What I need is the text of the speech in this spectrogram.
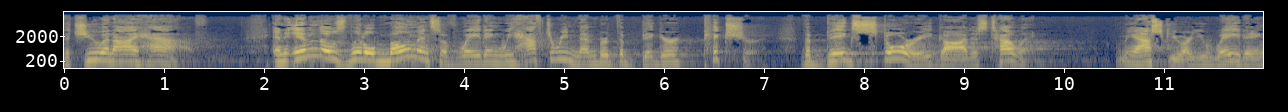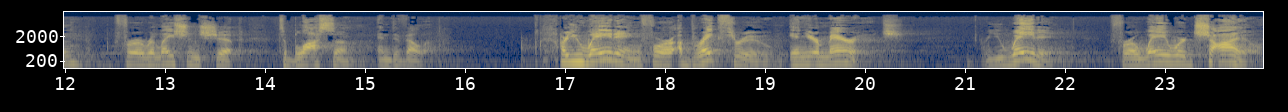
that you and I have and in those little moments of waiting, we have to remember the bigger picture, the big story God is telling. Let me ask you are you waiting for a relationship to blossom and develop? Are you waiting for a breakthrough in your marriage? Are you waiting for a wayward child?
